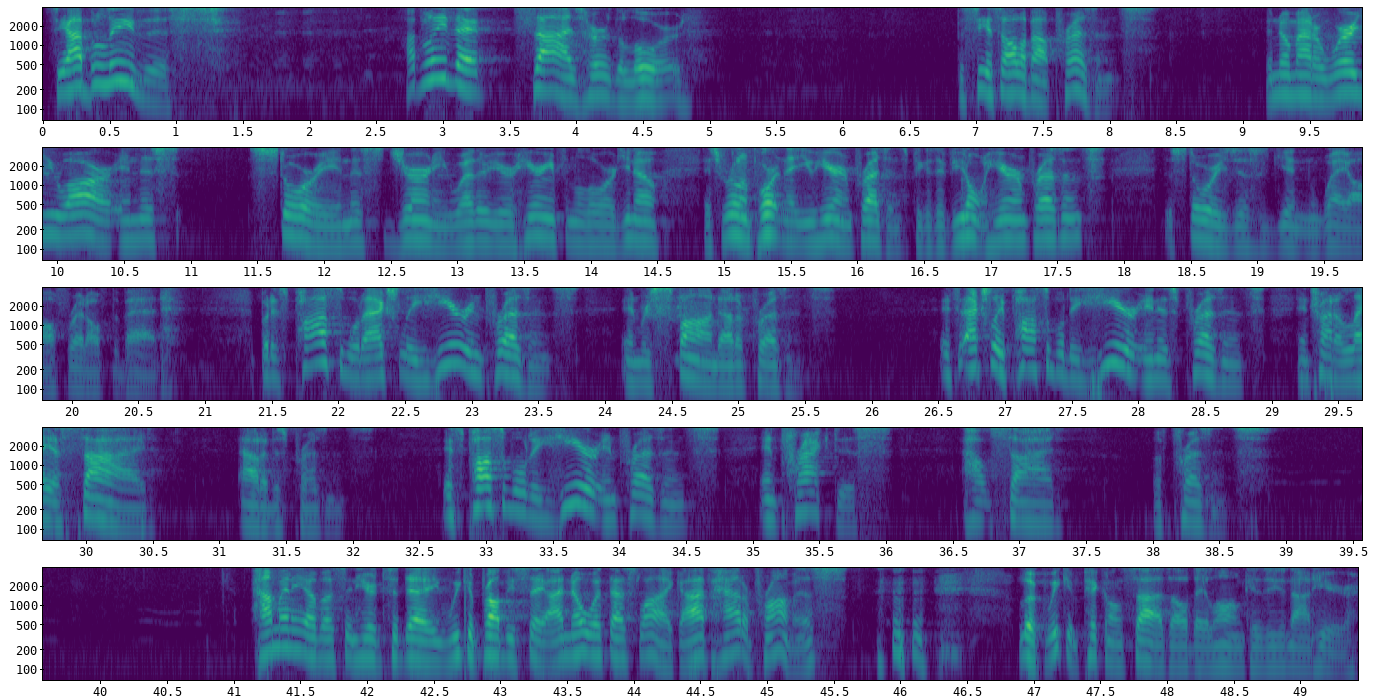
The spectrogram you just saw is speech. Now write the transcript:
See, I believe this. I believe that Size heard the Lord. But see, it's all about presence. And no matter where you are in this story, in this journey, whether you're hearing from the Lord, you know, it's real important that you hear in presence because if you don't hear in presence, the story's just getting way off right off the bat. But it's possible to actually hear in presence and respond out of presence. It's actually possible to hear in his presence and try to lay aside out of his presence. It's possible to hear in presence and practice outside of presence. How many of us in here today, we could probably say, I know what that's like. I've had a promise. Look, we can pick on Size all day long because he's not here.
